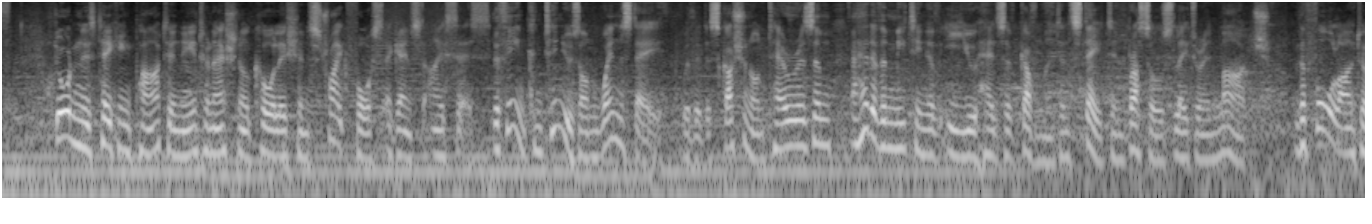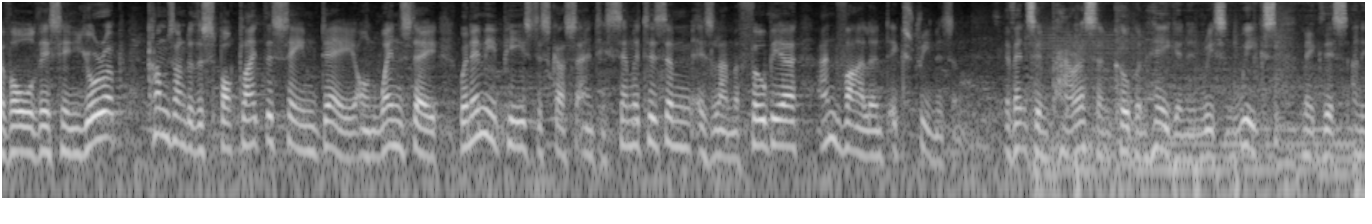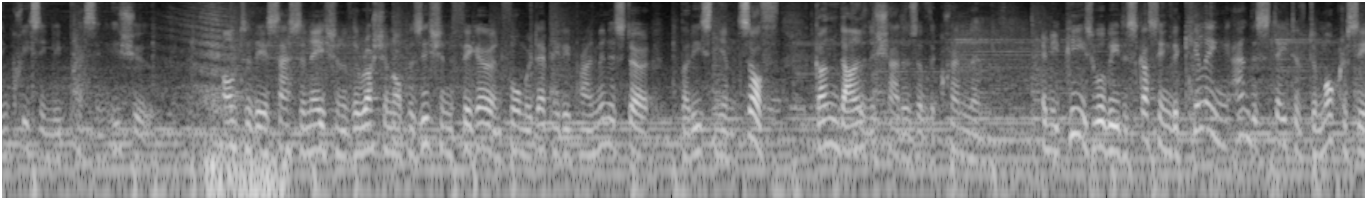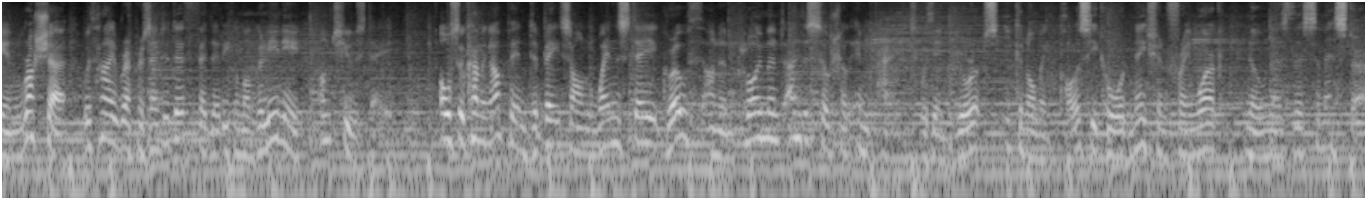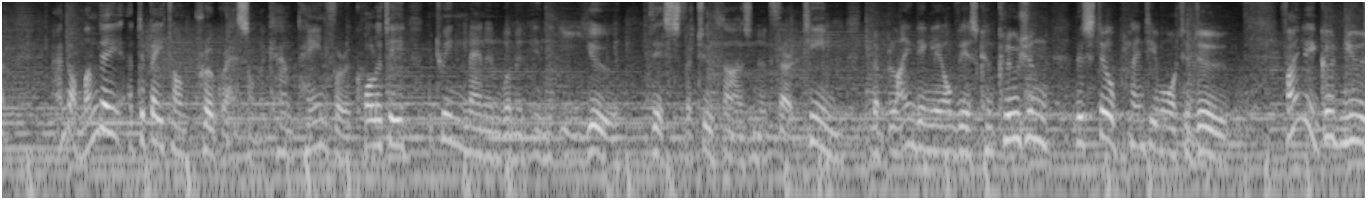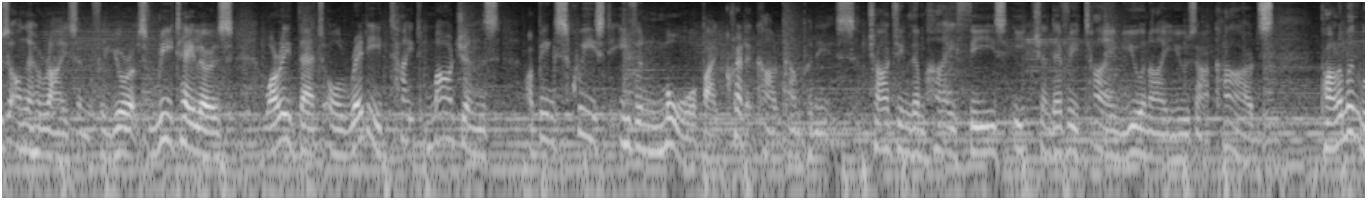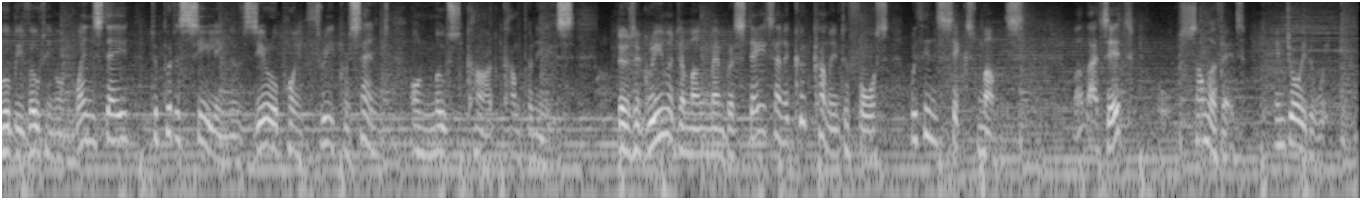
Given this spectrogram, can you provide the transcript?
Jordan is taking part in the international coalition strike force against ISIS. The theme continues on Wednesday with a discussion on terrorism ahead of a meeting of EU heads of government and state in Brussels later in March. The fallout of all this in Europe comes under the spotlight the same day on Wednesday when MEPs discuss anti-Semitism, Islamophobia and violent extremism. Events in Paris and Copenhagen in recent weeks make this an increasingly pressing issue. On to the assassination of the Russian opposition figure and former Deputy Prime Minister Boris Nemtsov, gunned down in the shadows of the Kremlin. MEPs will be discussing the killing and the state of democracy in Russia with High Representative Federica Mogherini on Tuesday. Also coming up in debates on Wednesday, growth, unemployment and the social impact within Europe's economic policy coordination framework known as the semester. And on Monday, a debate on progress on the campaign for equality between men and women in the EU. This for 2013. The blindingly obvious conclusion, there's still plenty more to do. Finally, good news on the horizon for Europe's retailers, worried that already tight margins are being squeezed even more by credit card companies, charging them high fees each and every time you and I use our cards. Parliament will be voting on Wednesday to put a ceiling of 0.3% on most card companies. There's agreement among member states and it could come into force within six months. Well, that's it, or some of it. Enjoy the week.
